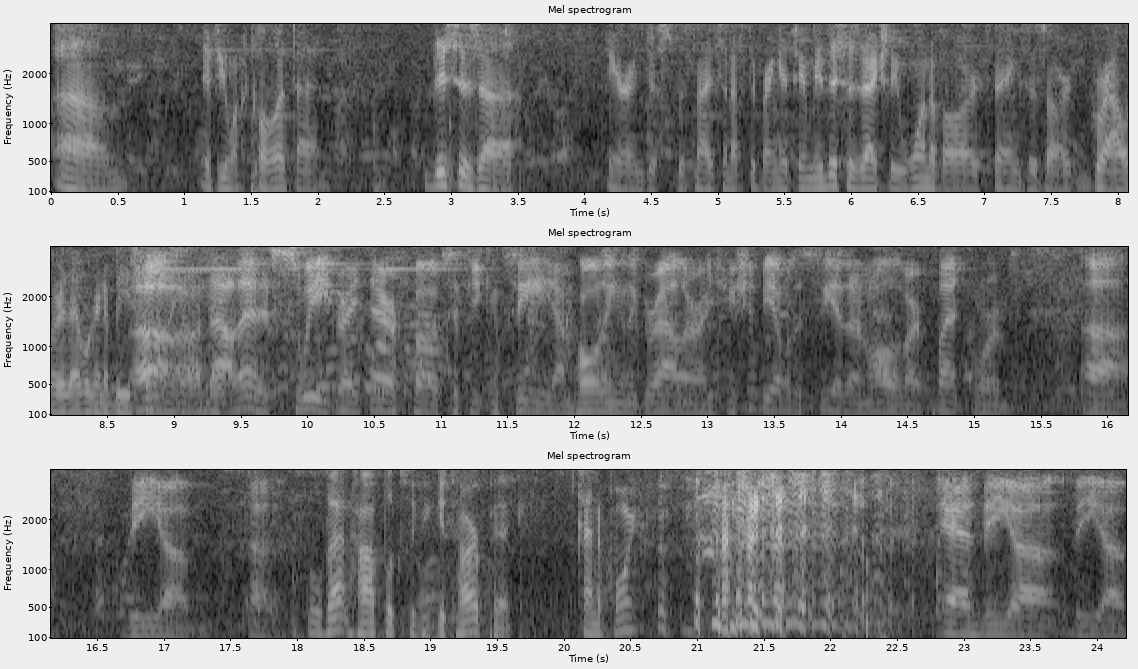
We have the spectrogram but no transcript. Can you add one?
um, if you want to call it that. This is uh, Aaron just was nice enough to bring it to me. This is actually one of our things is our growler that we're going to be selling Oh, on. now that. that is sweet right there, folks. If you can see, I'm holding the growler. You should be able to see it on all of our platforms. Uh, the um, uh, Well, that hop looks like a guitar pick. It's kind of point. and the uh, the um,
